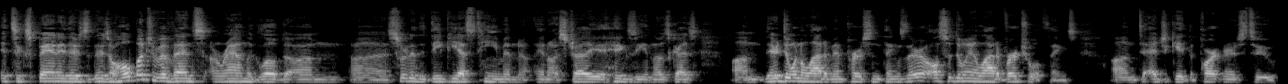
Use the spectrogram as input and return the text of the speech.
it's expanding. There's there's a whole bunch of events around the globe. Um, uh, sort of the DPS team in in Australia, Higgsy and those guys. Um, they're doing a lot of in person things. They're also doing a lot of virtual things um, to educate the partners to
